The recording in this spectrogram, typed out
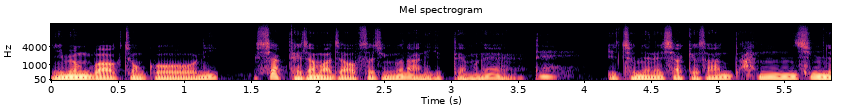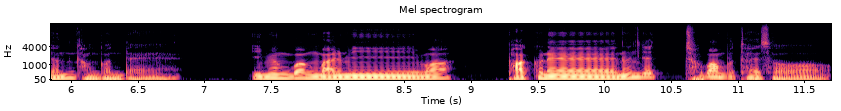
이명박 정권이 시작되자마자 없어진 건 아니기 때문에 네. 2000년에 시작해서 한, 한 10년 간 건데 이명박 말미와 박근혜는 이제 초반부터 해서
